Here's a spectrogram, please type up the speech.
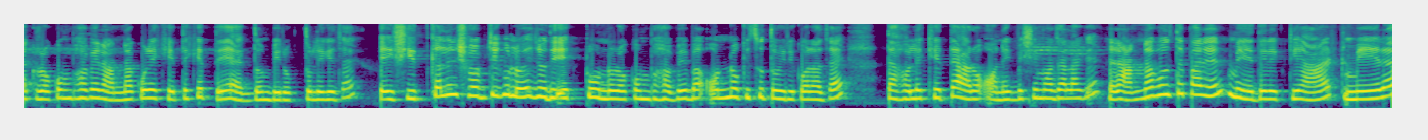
একরকম ভাবে রান্না করে খেতে খেতে একদম বিরক্ত লেগে যায়। এই শীতকালীন সবজিগুলোই যদি একটু অন্যরকম ভাবে বা অন্য কিছু তৈরি করা যায় তাহলে খেতে আরও অনেক বেশি মজা লাগে। রান্না বলতে পারেন, মেয়েদের একটি আর্ট। মেয়েরা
